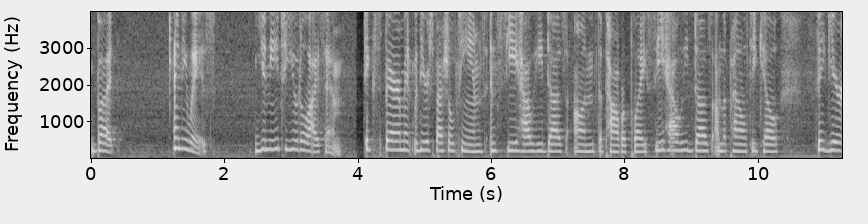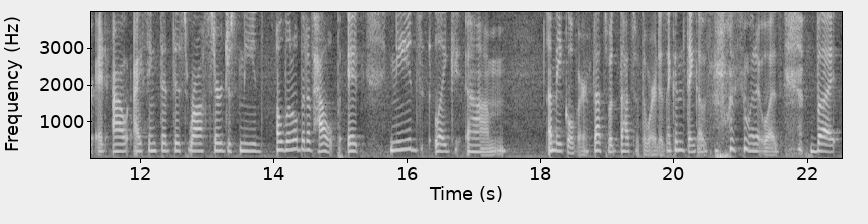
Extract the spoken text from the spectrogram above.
But, anyways, you need to utilize him experiment with your special teams and see how he does on the power play, see how he does on the penalty kill. Figure it out. I think that this roster just needs a little bit of help. It needs like um, a makeover. That's what that's what the word is. I couldn't think of what it was, but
